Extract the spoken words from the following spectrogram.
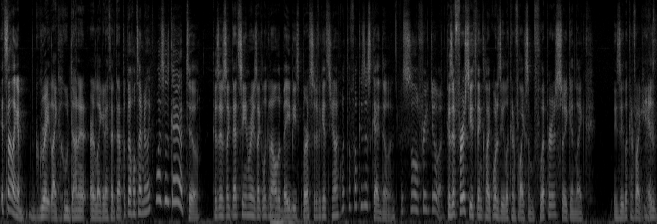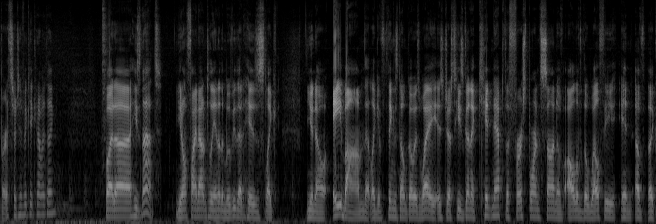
It's not like a great like who done it or like anything like that, but the whole time you're like, what's this guy up to? Because there's like that scene where he's like looking at all the babies' birth certificates, and you're like, what the fuck is this guy doing? What's this little freak doing? Because at first you think like, what is he looking for like some flippers so he can like, is he looking for like his birth certificate kind of a thing? But uh, he's not. You don't find out until the end of the movie that his like, you know, a bomb that like if things don't go his way is just he's gonna kidnap the firstborn son of all of the wealthy in of like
